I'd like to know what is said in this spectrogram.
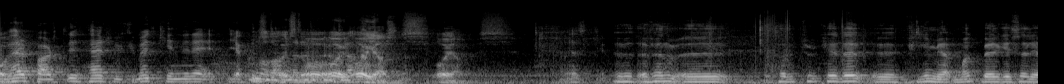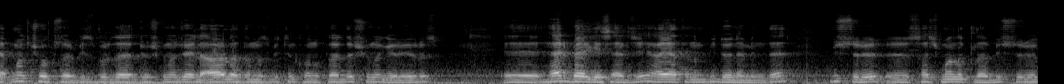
o her parti, her hükümet kendine yakın o, olanları işte o, ön o, plana o yanlış. O yanlış. Ne yazık ki. Evet efendim e, tabii Türkiye'de e, film yapmak, belgesel yapmak çok zor. Biz burada Coşkun Hoca ile ağırladığımız bütün konuklarda şunu görüyoruz. E, her belgeselci hayatının bir döneminde bir sürü e, saçmalıkla, bir sürü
